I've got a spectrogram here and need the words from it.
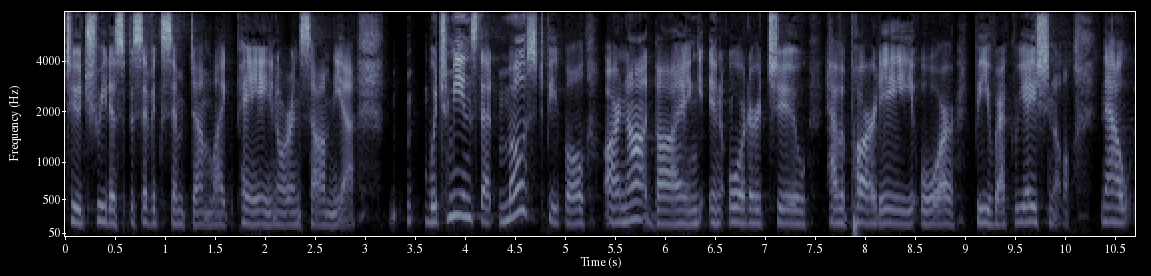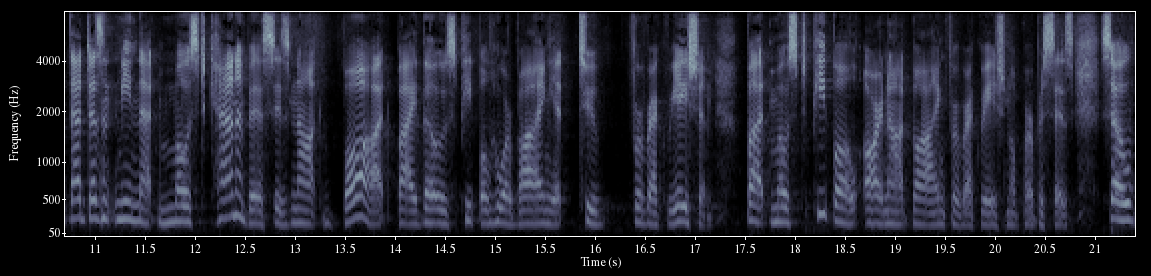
to treat a specific symptom like pain or insomnia, which means that most people are not buying in order to have a party or be recreational. Now, that doesn't mean that most cannabis is not bought by those people who are buying it to for recreation, but most people are not buying for recreational purposes. So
